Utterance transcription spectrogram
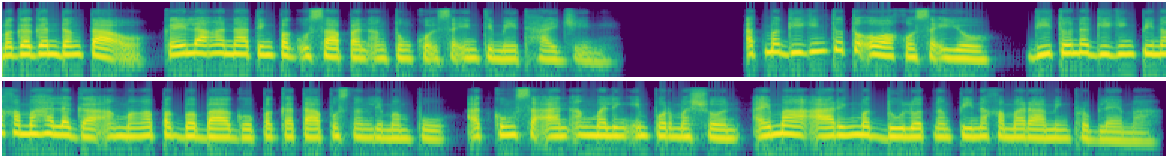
magagandang tao, kailangan nating pag-usapan ang tungkol sa intimate hygiene. At magiging totoo ako sa iyo, dito nagiging pinakamahalaga ang mga pagbabago pagkatapos ng limampu at kung saan ang maling impormasyon ay maaaring magdulot ng pinakamaraming problema.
